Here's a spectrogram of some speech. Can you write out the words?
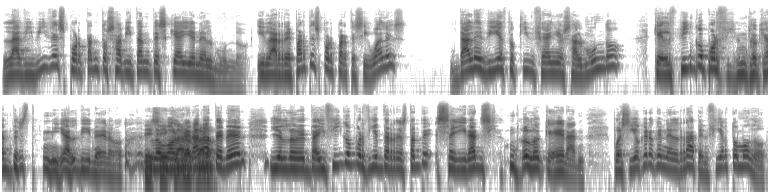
la divides por tantos habitantes que hay en el mundo y la repartes por partes iguales, dale 10 o 15 años al mundo que el 5% que antes tenía el dinero lo volverán a tener y el 95% restante seguirán siendo lo que eran. Pues yo creo que en el rap, en cierto modo,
